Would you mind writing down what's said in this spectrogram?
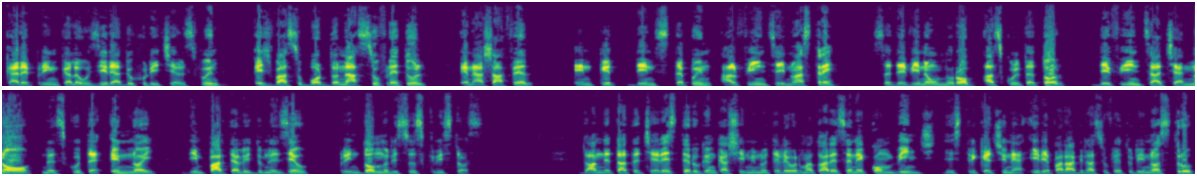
care prin călăuzirea Duhului cel Sfânt își va subordona sufletul în așa fel încât din stăpân al ființei noastre să devină un rob ascultător de ființa cea nouă născută în noi din partea lui Dumnezeu prin Domnul Isus Hristos. Doamne Tată Ceresc, te rugăm ca și în minutele următoare să ne convingi de stricăciunea ireparabilă a sufletului nostru,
